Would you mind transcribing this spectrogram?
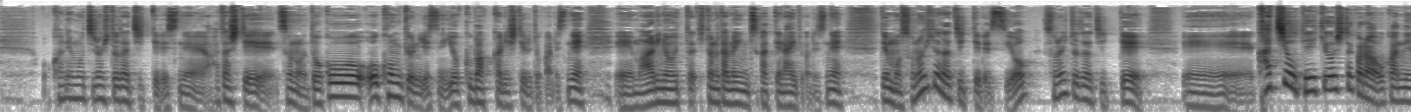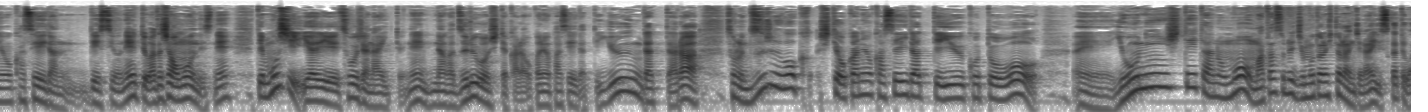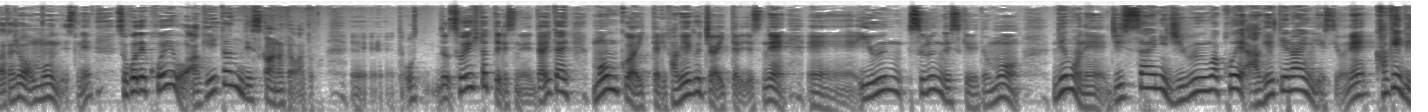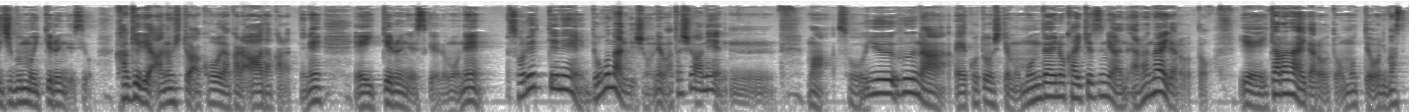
お金持ちの人たちってですね、果たしてそのどこを根拠にですね、欲ばっかりしてるとかですね、えー、周りの人のために使ってないとかですね、でもその人たちってですよ、その人たちって、えー、価値を提供したからお金を稼いだんですよねって私は思うんですね。で、もし、いやいや、そうじゃないってね、なんかズルをしてからお金を稼いだって言うんだったら、そのズルをしてお金を稼いだっていうことを、えー、容認してたのも、またそれ地元の人なんじゃないですかって私は思うんですね。そこで声を上げたんですかあなたはと。えー、そういう人ってですね、大体文句は言ったり、陰口は言ったりですね、えー、言う、するんですけれども、でもね、実際に自分は声上げてないんですよね。陰で自分も言ってるんですよ。陰であの人はこうだから、ああだからってね、えー、言ってるんですけれどもね。それってね、どうなんでしょうね。私はね、うん、まあ、そういうふうなことをしても問題の解決にはならないだろうと、え、至らないだろうと思っております。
